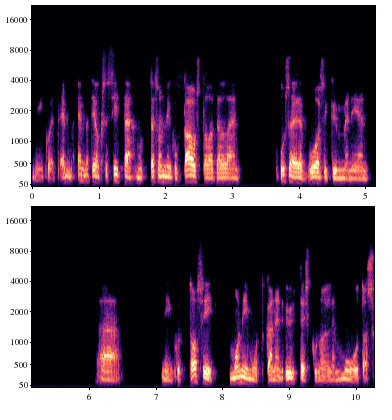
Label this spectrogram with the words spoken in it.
Niin kuin, että en, en mä tiedä, onko se sitä, mutta tässä on niin kuin taustalla tällainen useiden vuosikymmenien ää, niin kuin tosi monimutkainen yhteiskunnallinen muutos,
